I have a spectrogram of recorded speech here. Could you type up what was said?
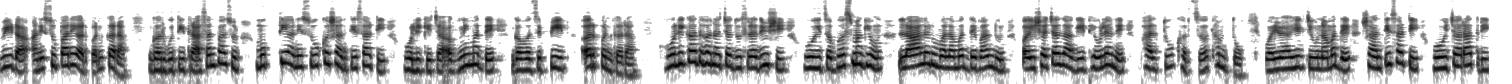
विडा आणि सुपारी अर्पण करा. घरगुती त्रासांपासून मुक्ती आणि सुख शांतीसाठी होलिकेच्या अग्नीमध्ये गव्हाचे पीठ अर्पण करा. होलिका दहनाच्या दुसऱ्या दिवशी होळीचं भस्म घेऊन लाल रुमालामध्ये बांधून पैशाच्या जागी ठेवल्याने फालतू खर्च थांबतो. वैवाहिक जीवनामध्ये शांतीसाठी होळीच्या रात्री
